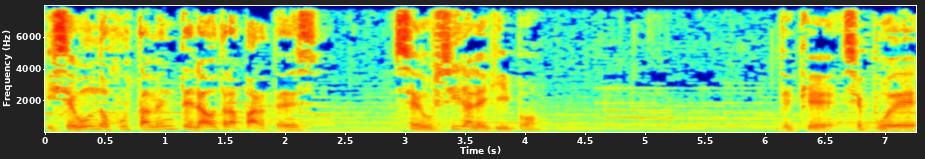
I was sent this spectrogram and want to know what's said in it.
y segundo justamente la otra parte es seducir al equipo de que se puede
